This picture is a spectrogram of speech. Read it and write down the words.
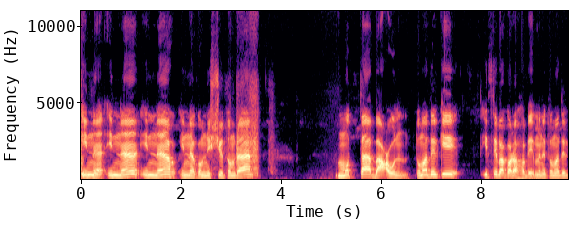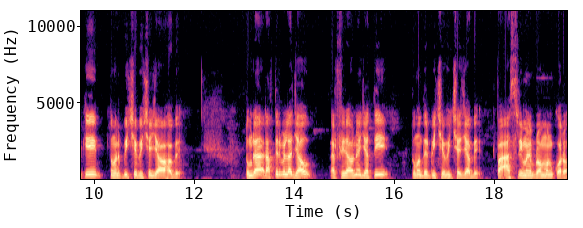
ইন্না ইন্না ইন্না, ইন্নাকুম নিশ্চয় তোমরা মোত্তা বাউন তোমাদেরকে ইত্তেবা করা হবে। মানে তোমাদেরকে তোমার পিছে পিছে যাওয়া হবে। তোমরা রাতের বেলা যাও আর ফিরাউনের জাতি তোমাদের পিছে পিছে যাবে। ফা আশ্রি মানে ভ্রমণ করো।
